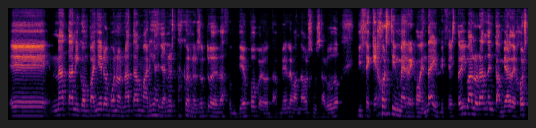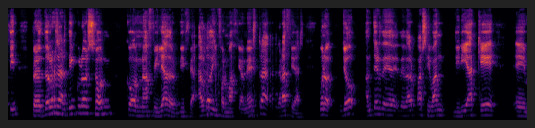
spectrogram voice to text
Eh, Nathan y compañeros, bueno, Nathan María ya no está con nosotros desde hace un tiempo, pero también le mandamos un saludo. Dice, ¿qué hosting me recomendáis? Dice, estoy valorando en cambiar de hosting, pero todos los artículos son con afiliados. Dice, algo de información extra, gracias. Bueno, yo antes de, dar paso, Iván, diría que eh,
